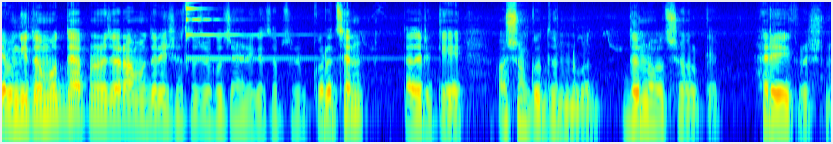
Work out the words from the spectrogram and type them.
এবং ইতিমধ্যে আপনারা যারা আমাদের এই স্বাস্থ্যচক্ষু চ্যানেলটিকে সাবস্ক্রাইব করেছেন, তাদেরকে অসংখ্য ধন্যবাদ। ধন্যবাদ সকলকে। হরে কৃষ্ণ।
